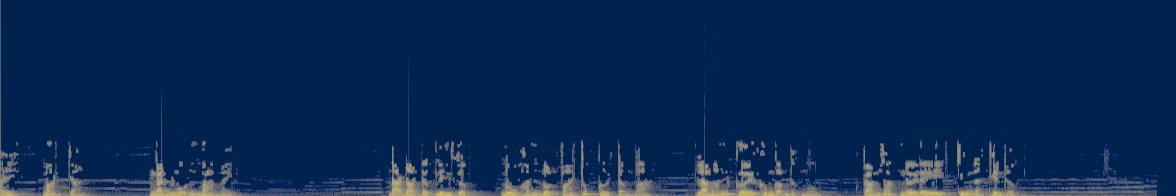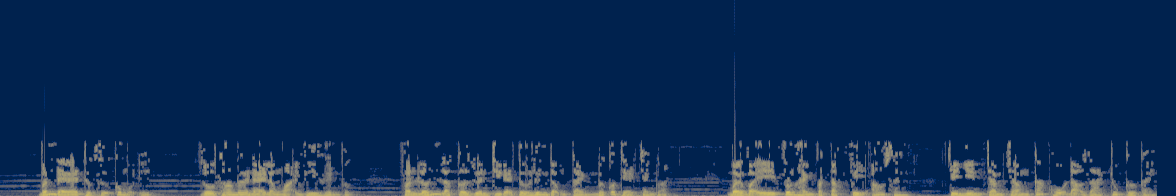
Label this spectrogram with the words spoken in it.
đầy, bát tràn, Ngắn ngủn ba ngày. Đã đoạt được linh dược, Đủ hắn đột phá trúc cơ tầng 3 Làm hắn cười không gặm được mồm. Cảm giác nơi đây chính là thiên đường. Vấn đề thực sự có một ít. Dù sao nơi này là ngoại vi huyền vực, Phần lớn là cơ duyên chỉ đệ tử linh động cảnh mới có thể tranh đoạt. Bởi vậy, Phương Hành và tặc phỉ áo xanh Chỉ nhìn chằm chằm các hộ đạo giả trúc cơ cảnh,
